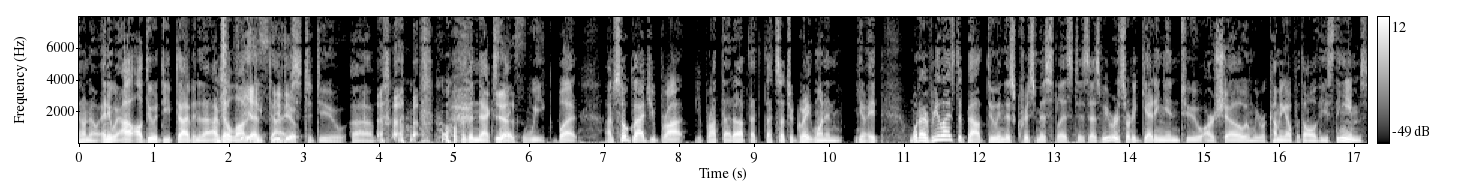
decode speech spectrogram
don't know. Anyway, I'll, I'll do a deep dive into that. I've got a lot of Yes, deep you do. dives to do uh, over the next Yes. like, week. But I'm so glad you brought you brought that up. That's that's such a great one. And you know, it what I've realized about doing this Christmas list is as we were sort of getting into our show and we were coming up with all these themes,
